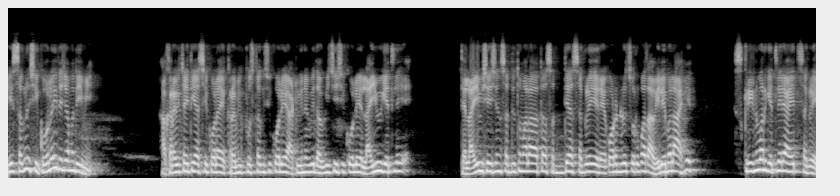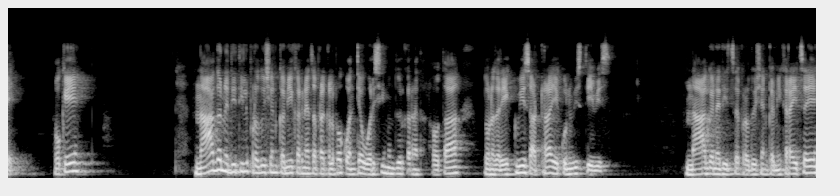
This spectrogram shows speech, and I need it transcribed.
हे सगळं शिकवलं आहे त्याच्यामध्ये मी. अकरावीचा इतिहास शिकवला आहे क्रमिक पुस्तक शिकवले आठवी नववी दहावीची शिकवले लाईव्ह घेतले. त्या लाईव्ह सेशन सध्या तुम्हाला आता सध्या सगळे रेकॉर्डेड स्वरूपात अवेलेबल आहेत. स्क्रीनवर घेतलेले आहेत सगळे. ओके नाग नदीतील प्रदूषण कमी करण्याचा प्रकल्प कोणत्या वर्षी मंजूर करण्यात आला होता? दोन हजार एकवीस अठरा एकोणवीस तेवीस. नाग नदीचं प्रदूषण कमी करायचंय.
